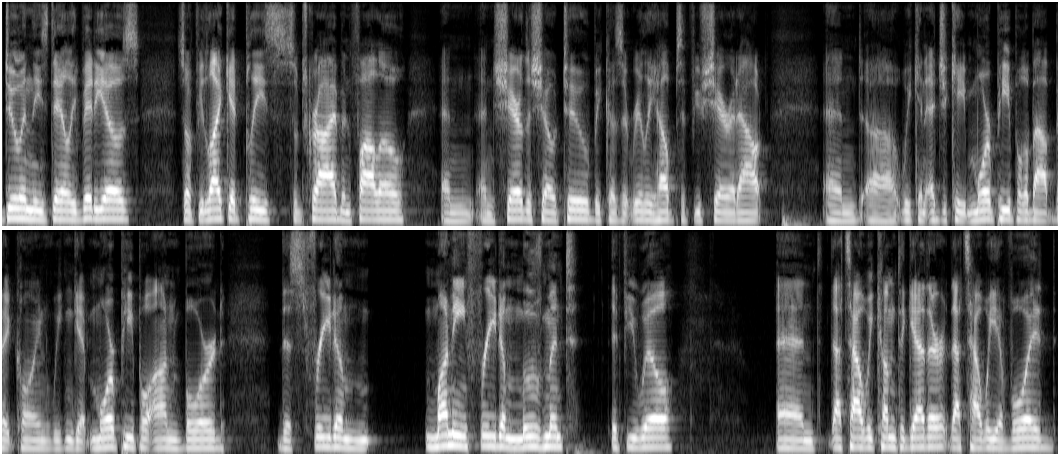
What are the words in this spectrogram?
doing these daily videos. So if you like it, please subscribe and follow and, and share the show too, because it really helps if you share it out. And uh, we can educate more people about Bitcoin. We can get more people on board this freedom, money freedom movement if you will. And that's how we come together. That's how we avoid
